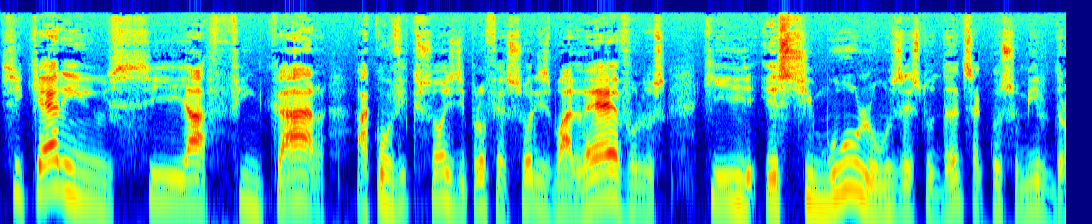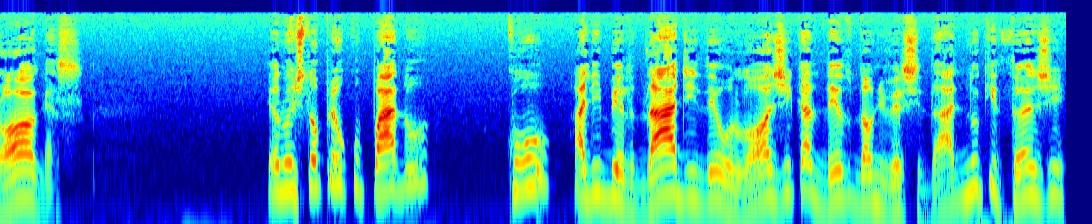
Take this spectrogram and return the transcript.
se querem se afincar a convicções de professores malévolos que estimulam os estudantes a consumir drogas. Eu não estou preocupado com a liberdade ideológica dentro da universidade no que tange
